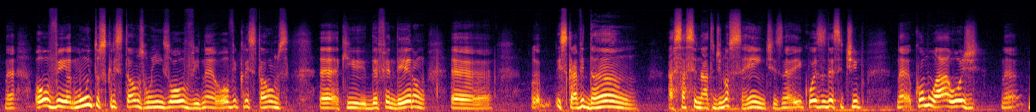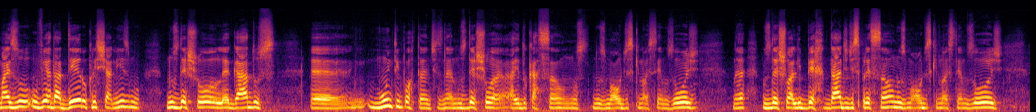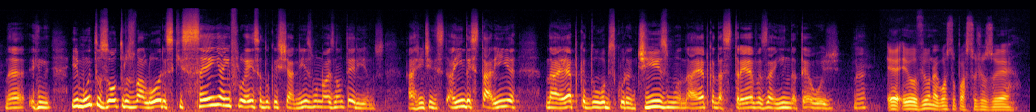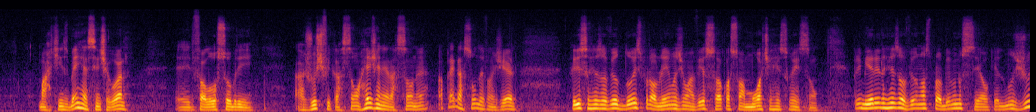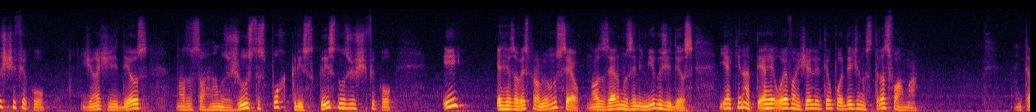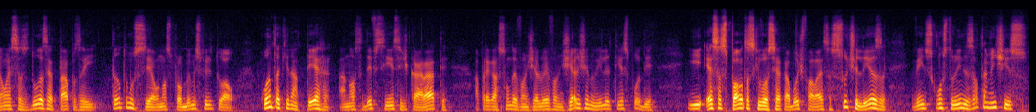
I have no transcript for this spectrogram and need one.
Né? Houve muitos cristãos ruins, houve, né? houve cristãos que defenderam escravidão, assassinato de inocentes né? e coisas desse tipo, né? como há hoje. Né? Mas o, o verdadeiro cristianismo nos deixou legados é, muito importantes, né? nos deixou a, a educação nos, nos, moldes que nós temos hoje, né? nos deixou a liberdade de expressão nos moldes que nós temos hoje, né? e, e muitos outros valores que sem a influência do cristianismo nós não teríamos. A gente ainda estaria na época do obscurantismo, na época das trevas ainda até hoje. Né? É, eu ouvi um negócio do pastor Josué Martins, bem recente agora, ele falou sobre a justificação, a regeneração, né? a pregação do Evangelho. Cristo resolveu dois problemas de uma vez só com a sua morte e ressurreição. Primeiro, ele resolveu o nosso problema no céu, que ele nos justificou. Diante de Deus, nós nos tornamos justos por Cristo. Cristo nos justificou. E ele resolveu esse problema no céu. Nós éramos inimigos de Deus. E aqui na terra, o Evangelho ele tem o poder de nos transformar. Então essas duas etapas aí, tanto no céu, o nosso problema espiritual, quanto aqui na terra, a nossa deficiência de caráter, a pregação do Evangelho, o Evangelho genuíno ele tem esse poder. E essas pautas que você acabou de falar, essa sutileza, vem desconstruindo exatamente isso.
